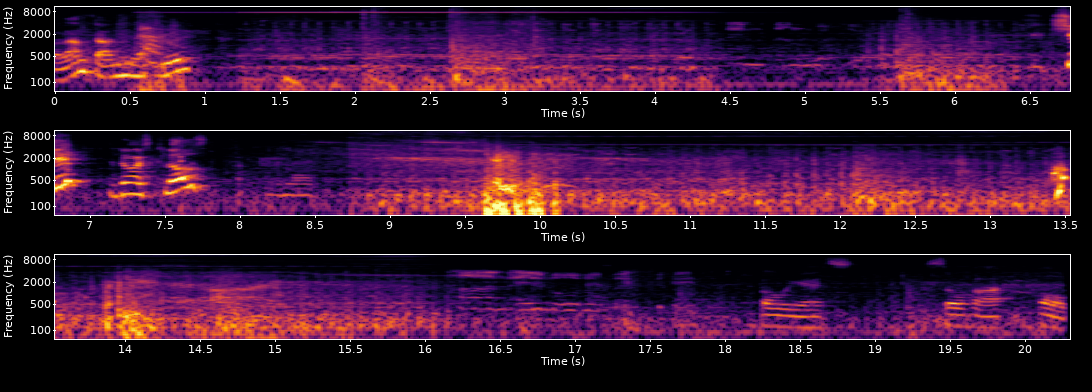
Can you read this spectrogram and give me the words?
Well, I'm done with you. The door is closed. Oh yes, so hard. Oh,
